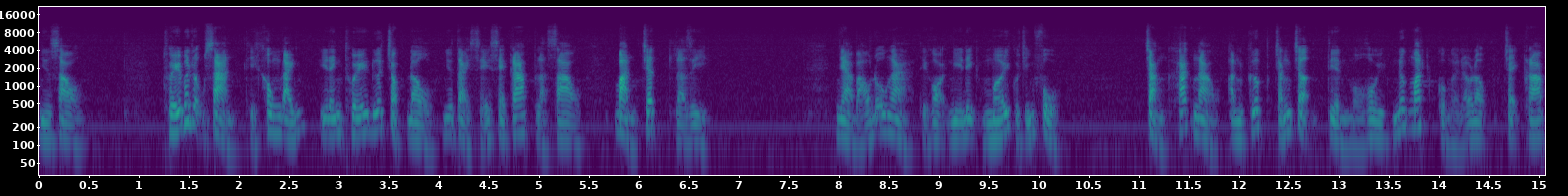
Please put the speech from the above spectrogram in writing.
như sau. Thuế bất động sản thì không đánh, đi đánh thuế đứa chọc đầu như tài xế xe Grab là sao? Bản chất là gì? Nhà báo Đỗ Ngà thì gọi nghị định mới của chính phủ chẳng khác nào ăn cướp trắng trợn tiền mồ hôi nước mắt của người lao động chạy Grab.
